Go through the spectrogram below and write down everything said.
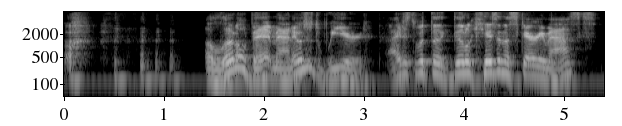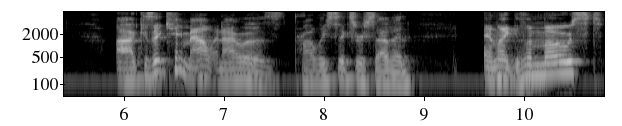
A little bit, man. It was just weird. I just with the little kids in the scary masks, because it came out and I was probably six or seven, and like the most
